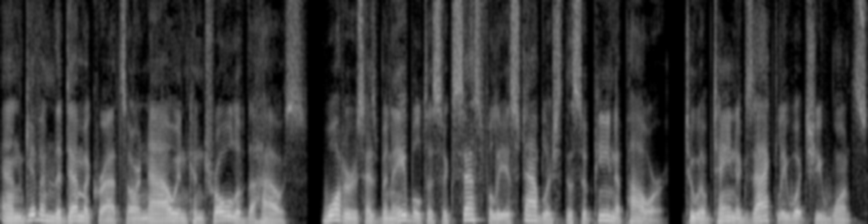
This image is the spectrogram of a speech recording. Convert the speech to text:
And given the Democrats are now in control of the House, Waters has been able to successfully establish the subpoena power to obtain exactly what she wants.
